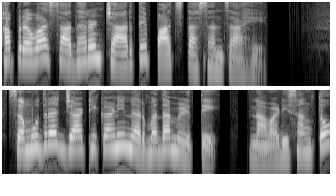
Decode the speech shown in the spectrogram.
हा प्रवास साधारण चार ते पाच तासांचा आहे. समुद्रात ज्या ठिकाणी नर्मदा मिळते नावाडी सांगतो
